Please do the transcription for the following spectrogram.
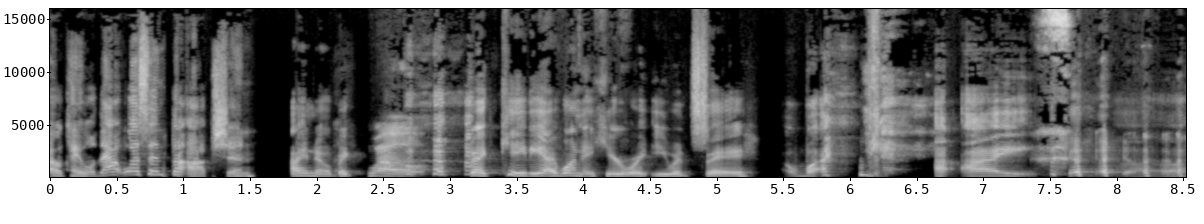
Okay, well, that wasn't the option. I know, but Well, but Katie, I want to hear what you would say. Why? I Uh.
